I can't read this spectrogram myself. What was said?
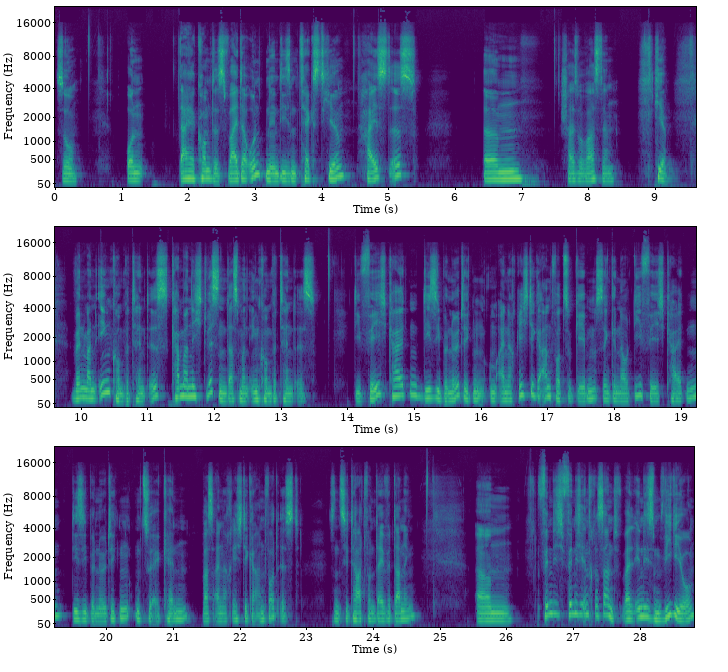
So. Und daher kommt es. Weiter unten in diesem Text hier heißt es, ähm, scheiße, wo war es denn? Hier. Wenn man inkompetent ist, kann man nicht wissen, dass man inkompetent ist. Die Fähigkeiten, die Sie benötigen, um eine richtige Antwort zu geben, sind genau die Fähigkeiten, die Sie benötigen, um zu erkennen, was eine richtige Antwort ist. Das ist ein Zitat von David Dunning. Ähm, Finde ich, find ich interessant, weil in diesem Video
